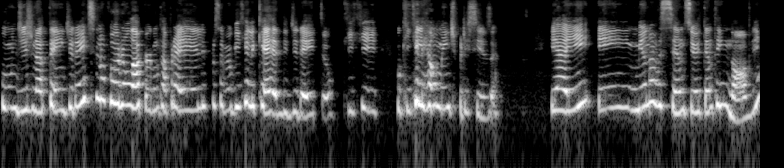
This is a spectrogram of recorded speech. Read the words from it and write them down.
o indígena tem direito se não foram lá perguntar para ele para saber o que, que ele quer de direito, o que, que, o que, que ele realmente precisa. E aí, em 1989,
